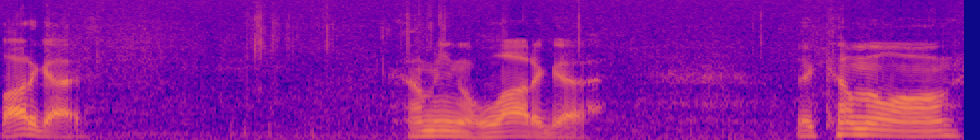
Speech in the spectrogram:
a lot of guys, I mean a lot of guys, they come along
